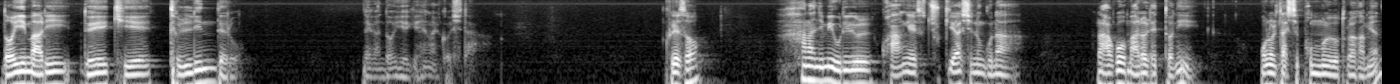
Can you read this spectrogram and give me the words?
너희 말이 내 귀에 들린 대로 내가 너희에게 행할 것이다. 그래서 하나님이 우리를 광야에서 죽게 하시는구나 라고 말을 했더니 오늘 다시 본문으로 돌아가면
